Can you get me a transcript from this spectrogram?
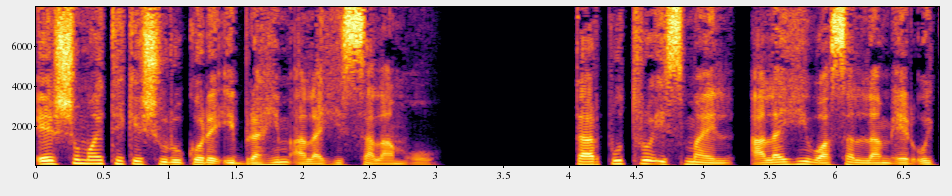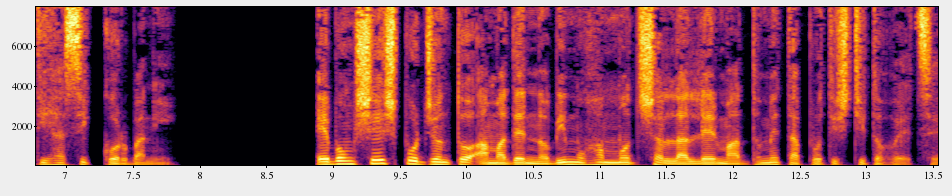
এর সময় থেকে শুরু করে ইব্রাহিম আলাইহিসালাম ও তার পুত্র ইসমাইল আলাইহি ওয়াসাল্লাম এর ঐতিহাসিক কোরবানি। এবং শেষ পর্যন্ত আমাদের নবী মুহাম্মদ সাল্লাল্লের মাধ্যমে তা প্রতিষ্ঠিত হয়েছে।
